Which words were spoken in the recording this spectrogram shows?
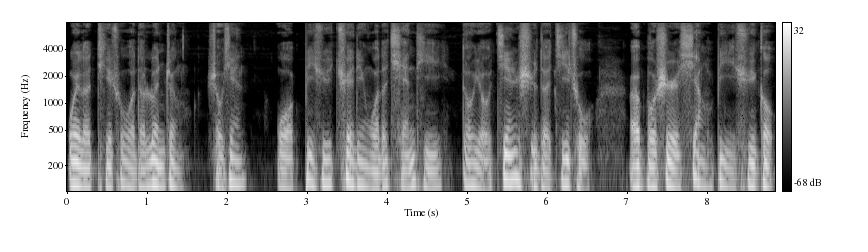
为了提出我的论证，首先。我必须确定我的前提都有坚实的基础，而不是象壁虚构。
